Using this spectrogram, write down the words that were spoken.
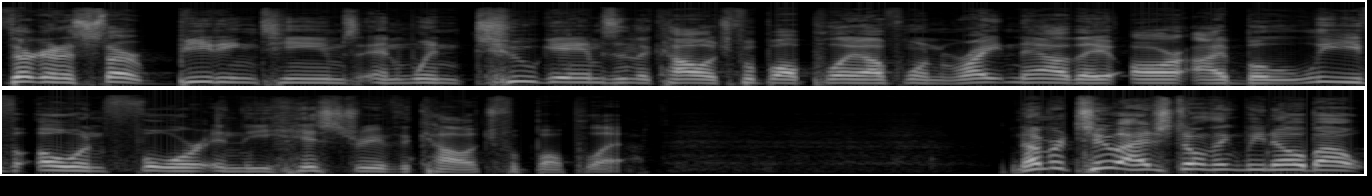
they're going to start beating teams and win two games in the college football playoff when right now they are, I believe, 0 4 in the history of the college football playoff. Number two, I just don't think we know about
